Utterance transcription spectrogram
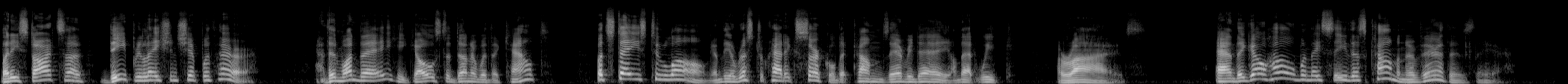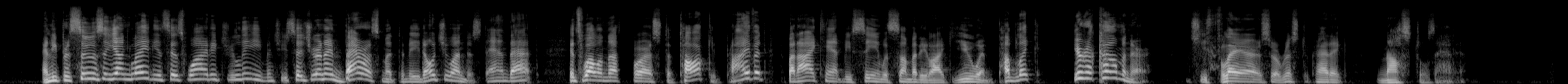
But he starts a deep relationship with her. And then one day he goes to dinner with the Count, but stays too long, and the aristocratic circle that comes every day on that week arrives. And they go home when they see this commoner, Werther's there. And he pursues the young lady and says, Why did you leave? And she says, You're an embarrassment to me. Don't you understand that? It's well enough for us to talk in private, but I can't be seen with somebody like you in public. You're a commoner. She flares her aristocratic nostrils at him.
